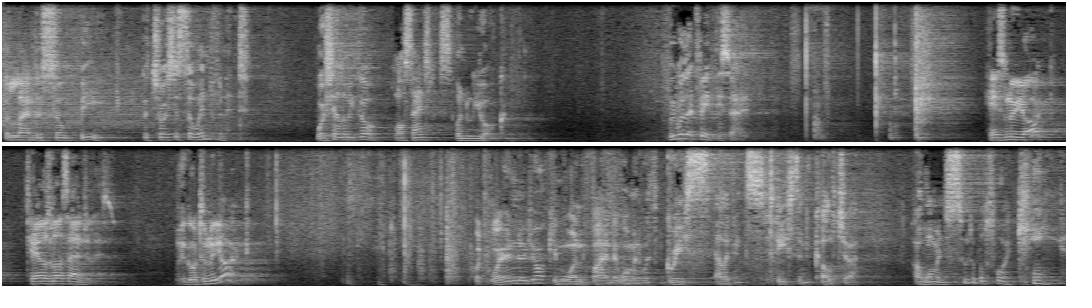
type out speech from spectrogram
The land is so big. The choice is so infinite. Where shall we go? Los Angeles or New York? We will let fate decide. Here's New York, tails Los Angeles. We go to New York. But where in New York can one find a woman with grace, elegance, taste, and culture? A woman suitable for a king?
